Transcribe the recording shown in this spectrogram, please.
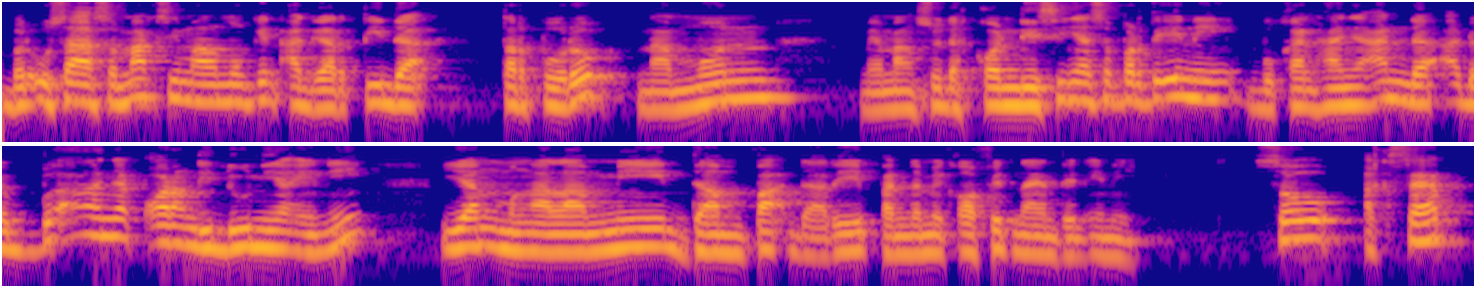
berusaha semaksimal mungkin agar tidak terpuruk, namun memang sudah kondisinya seperti ini. Bukan hanya Anda, ada banyak orang di dunia ini yang mengalami dampak dari pandemi COVID-19 ini. So, accept,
